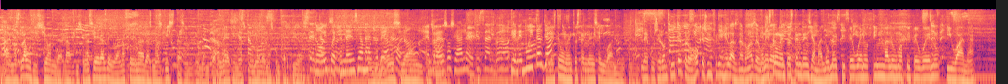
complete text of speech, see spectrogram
Además la audición, la, la audición a ciegas de Ivana fue una de las más vistas en, en internet y más una de las más compartidas. No, y fue tendencia mucho tiempo, Tendencia, ¿no? En redes sociales. ¿Tiene Twitter ya? En este momento es tendencia Ivana le pusieron Twitter, pero ojo que eso infringe las normas de uso. En este momento es tendencia Maluma y Pipe Bueno, Team Maluma, Pipe Bueno, Ivana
